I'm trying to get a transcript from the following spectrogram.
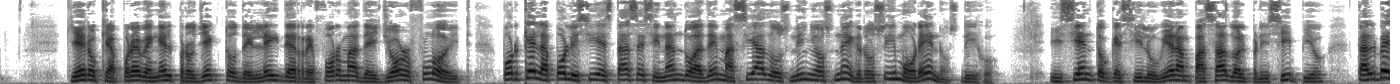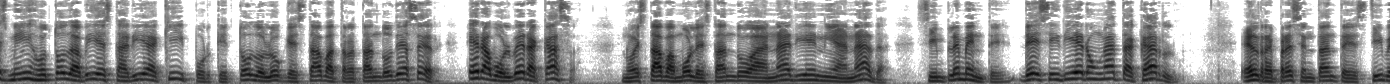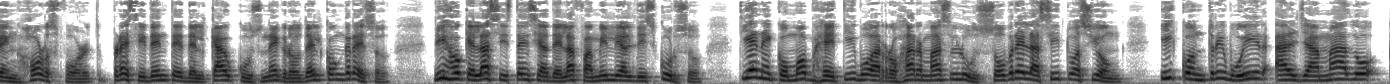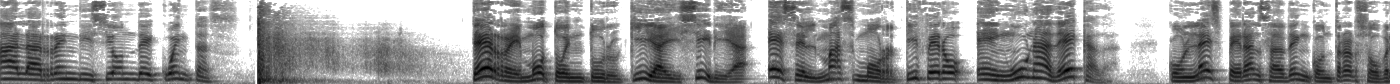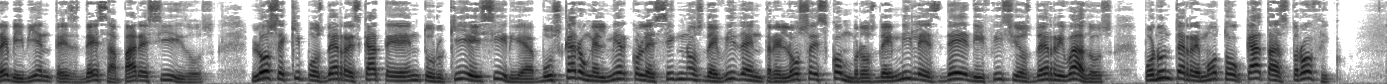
Quiero que aprueben el proyecto de ley de reforma de George Floyd, porque la policía está asesinando a demasiados niños negros y morenos, dijo y siento que si lo hubieran pasado al principio, Tal vez mi hijo todavía estaría aquí porque todo lo que estaba tratando de hacer era volver a casa. No estaba molestando a nadie ni a nada. Simplemente decidieron atacarlo. El representante Stephen Horsford, presidente del Caucus Negro del Congreso, dijo que la asistencia de la familia al discurso tiene como objetivo arrojar más luz sobre la situación y contribuir al llamado a la rendición de cuentas. Terremoto en Turquía y Siria es el más mortífero en una década. Con la esperanza de encontrar sobrevivientes desaparecidos, los equipos de rescate en Turquía y Siria buscaron el miércoles signos de vida entre los escombros de miles de edificios derribados por un terremoto catastrófico.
